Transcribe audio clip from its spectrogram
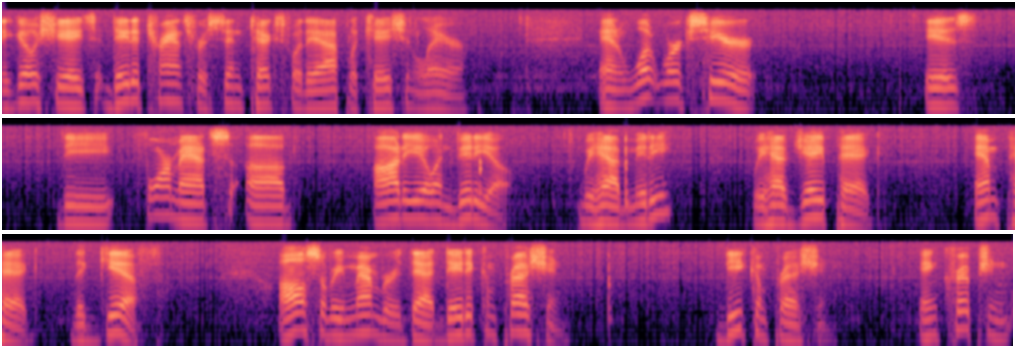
negotiates data transfer syntax for the application layer. And what works here is the formats of audio and video. We have MIDI, we have JPEG, MPEG, the GIF. Also remember that data compression, decompression, encryption,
